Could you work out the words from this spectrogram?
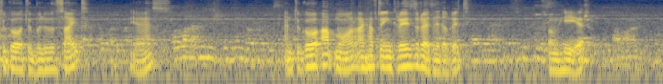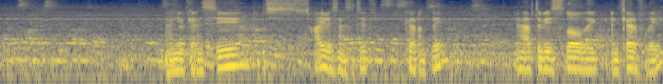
to go to blue side yes. And to go up more I have to increase the red a little bit from here. And you can see it's highly sensitive currently. You have to be slowly and carefully.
